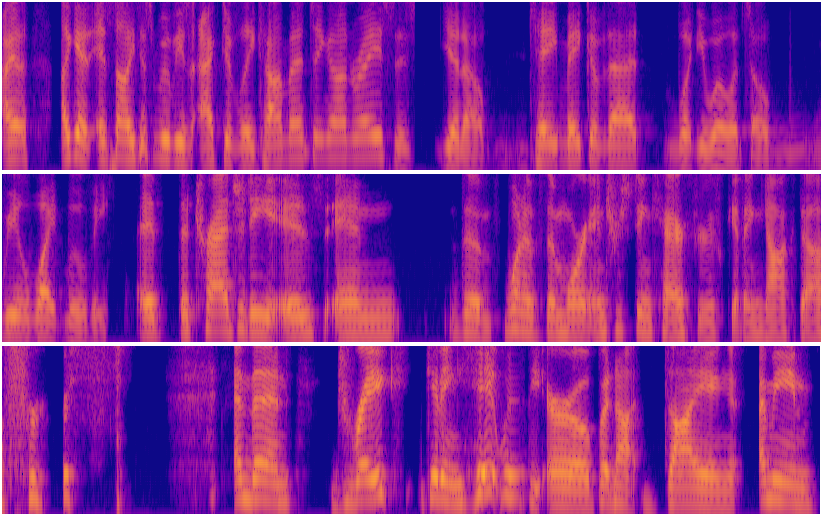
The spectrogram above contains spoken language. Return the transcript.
i again it's not like this movie is actively commenting on race it's you know take make of that what you will it's a real white movie it the tragedy is in the one of the more interesting characters getting knocked off first and then drake getting hit with the arrow but not dying. I mean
